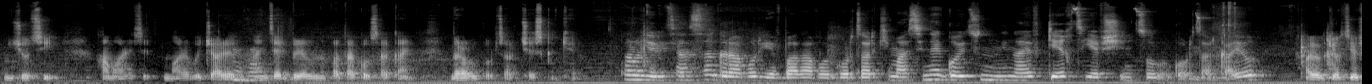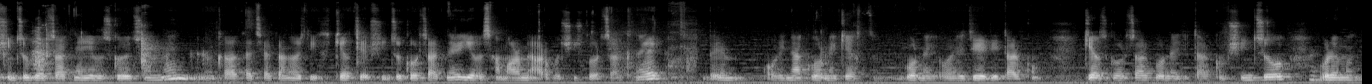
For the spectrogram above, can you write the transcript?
միջոցի համար ես այդ գումարը վճարել, այն ձեր բերելու նպատակով սակայն գրավոր գործարք չես կնքել։ Պարոն Եվիցյան, սա գրավոր եւ բանավոր գործարքի մասին է, գոյություն ունի նաեւ կեղծ եւ շինծու գործարք, այո։ Այո, կեղծ եւ շինծու գործակները եւս գոյություն ունեն, քաղաքացիական օրենքի կեղծ եւ շինծու գործակները եւս համարում է առողջիչ գործակներ։ Բերեմ օրինակ որն է կեղծ որն է օրենքի դիտարկում կեղծ գործարք, որն է դիտարկում շինծու, ուրեմն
